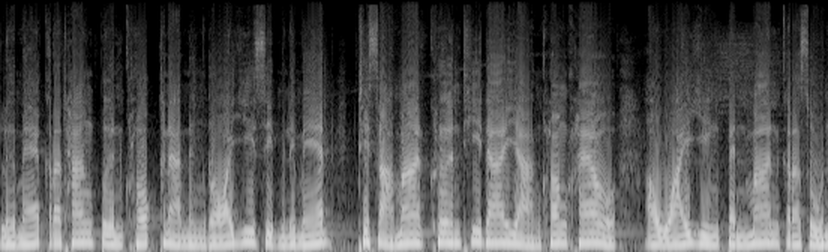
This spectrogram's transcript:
หรือแม้กระทั่งปืนครกขนาด 120มิลลิเมตร ที่สามารถเคลื่อนที่ได้อย่างคล่องแคล่ว เอาไว้ยิงเป็นม่านกระสุน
